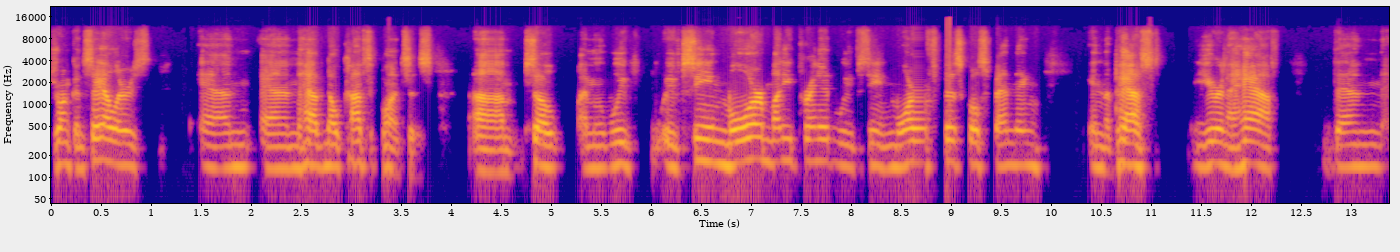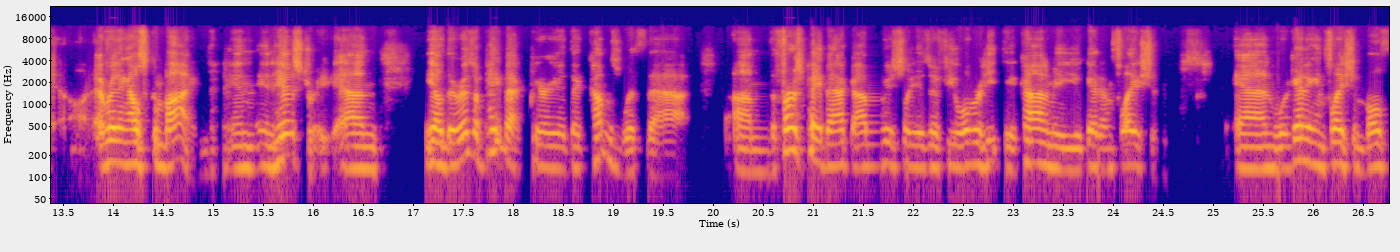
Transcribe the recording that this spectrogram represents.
drunken sailors and and have no consequences. Um, so, I mean, we've we've seen more money printed, we've seen more fiscal spending in the past year and a half than everything else combined in in history. And you know, there is a payback period that comes with that. Um, the first payback, obviously, is if you overheat the economy, you get inflation, and we're getting inflation both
